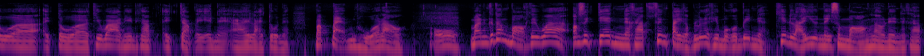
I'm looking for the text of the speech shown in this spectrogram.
ตัวไอตัวที่ว่านี้นะครับไอจับไอ NII หลายตัวเนี่ยมาแปะบนหัวเราโอ้มันก็ต้องบอกได้ว่าออกซิเจนนะครับซึ่งไปกับเลือดฮีโมโกลบินเนี่ยที่ไหลอยู่ในสมองเราเนี่ยนะครับ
